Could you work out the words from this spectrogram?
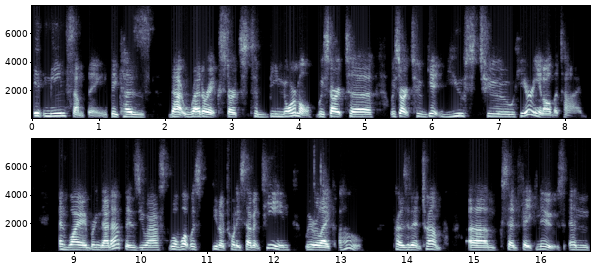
it means something because that rhetoric starts to be normal. We start to we start to get used to hearing it all the time. And why I bring that up is you asked, well, what was you know 2017? We were like, oh, President Trump um, said fake news, and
